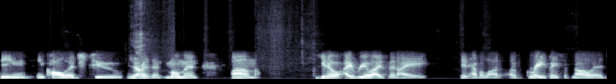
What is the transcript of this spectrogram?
being in college to Yeah. present moment, um, you know, I realized that I did have a lot of great base of knowledge.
